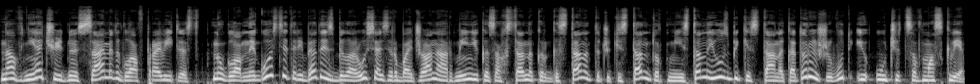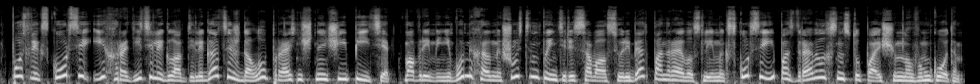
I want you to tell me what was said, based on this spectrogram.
на внеочередной саммит глав правительств. Но главные гости – это ребята из Беларуси, Азербайджана, Армении, Казахстана, Кыргызстана, Таджикистана, Туркменистана и Узбекистана, которые живут и учатся в Москве. После экскурсии их родителей глав делегации ждало праздничное чаепитие. Во время него Михаил Мишустин поинтересовался у ребят, понравилась ли им экскурсия и поздравил их с наступающим Новым годом.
